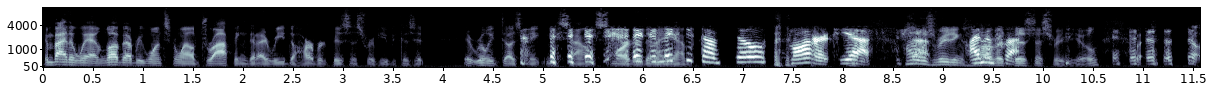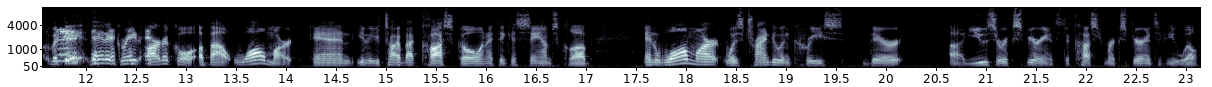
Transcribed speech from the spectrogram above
And by the way, I love every once in a while dropping that I read the Harvard Business Review because it It really does make me sound smarter it, than it makes I am. you sound so smart. Yes. I was reading Harvard. Business Review, but, no, but they, they had a great article about Walmart, and you know you talk about Costco, and I think a Sam's Club, and Walmart was trying to increase their uh, user experience, the customer experience, if you will,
